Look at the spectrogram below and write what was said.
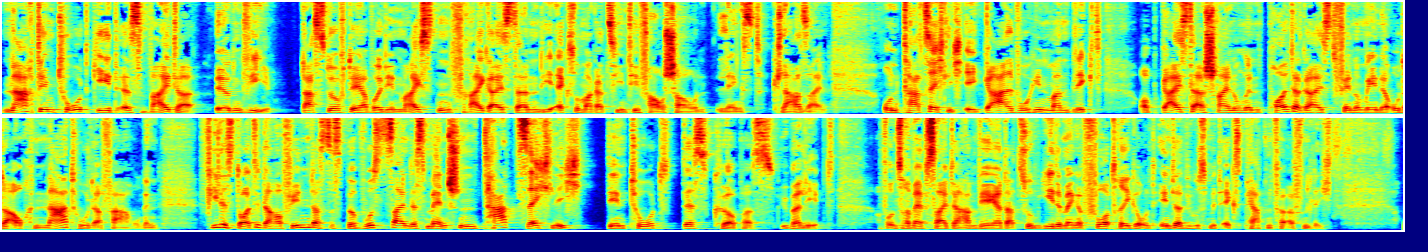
Nach dem Tod geht es weiter. Irgendwie. Das dürfte ja wohl den meisten Freigeistern, die Exo-Magazin TV schauen, längst klar sein. Und tatsächlich, egal wohin man blickt, ob Geistererscheinungen, Poltergeistphänomene oder auch Nahtoderfahrungen, vieles deutet darauf hin, dass das Bewusstsein des Menschen tatsächlich den Tod des Körpers überlebt. Auf unserer Webseite haben wir ja dazu jede Menge Vorträge und Interviews mit Experten veröffentlicht.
